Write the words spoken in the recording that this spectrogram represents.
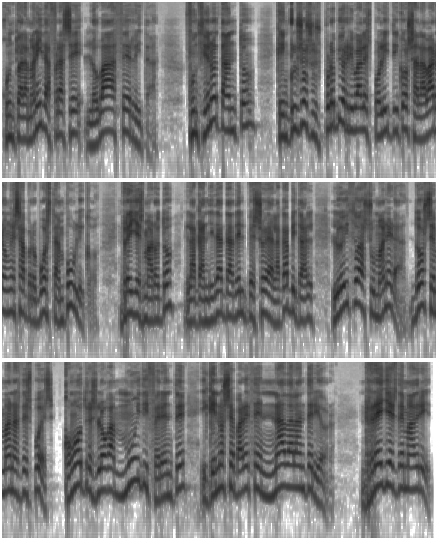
junto a la manida frase Lo va a hacer Rita. Funcionó tanto que incluso sus propios rivales políticos alabaron esa propuesta en público. Reyes Maroto, la candidata del PSOE a la capital, lo hizo a su manera, dos semanas después, con otro eslogan muy diferente y que no se parece en nada al anterior. Reyes de Madrid.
